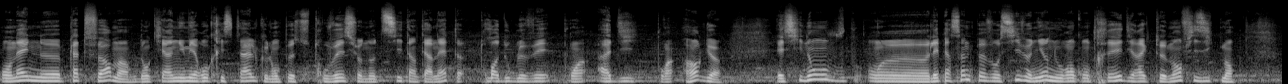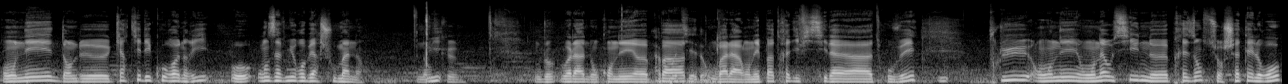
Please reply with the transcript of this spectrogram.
On a une plateforme, donc il y a un numéro cristal que l'on peut trouver sur notre site internet www.adi.org. Et sinon, vous- euh, les personnes peuvent aussi venir nous rencontrer directement, physiquement. On est dans le quartier des Couronneries, au 11 avenue Robert Schumann. Donc, euh, donc voilà, donc on n'est euh, pas, Poitiers, donc. voilà, on n'est pas très difficile à trouver. Plus on, est, on a aussi une présence sur Châtellerault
